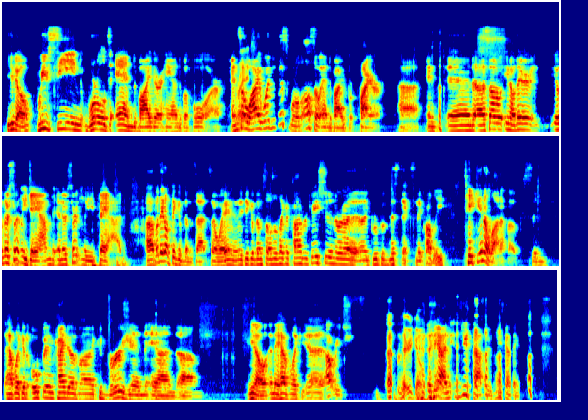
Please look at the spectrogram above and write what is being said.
you know, we've seen worlds end by their hand before, and so why would this world also end by fire? Uh, and and uh, so you know they're you know they're certainly damned and they're certainly bad, uh, but they don't think of themselves that so way. They think of themselves as like a congregation or a, a group of mystics, and they probably take in a lot of folks and have like an open kind of uh, conversion and um, you know, and they have like uh, outreach. there you go. yeah, and youth pastors and these kind of things.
